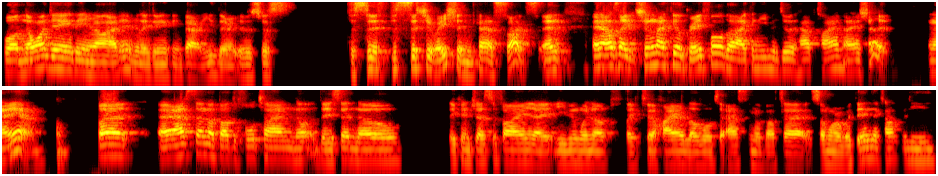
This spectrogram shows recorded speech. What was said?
well, no one did anything wrong. I didn't really do anything bad either. It was just the, the situation kind of sucks. And, and I was like, shouldn't I feel grateful that I can even do it half time? I should. And I am. But I asked them about the full time. No, they said no. They couldn't justify it. I even went up like to a higher level to ask them about that somewhere within the company.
